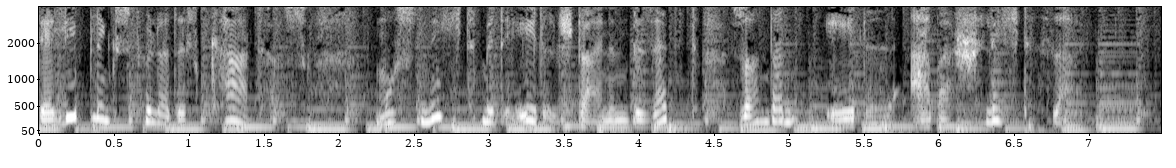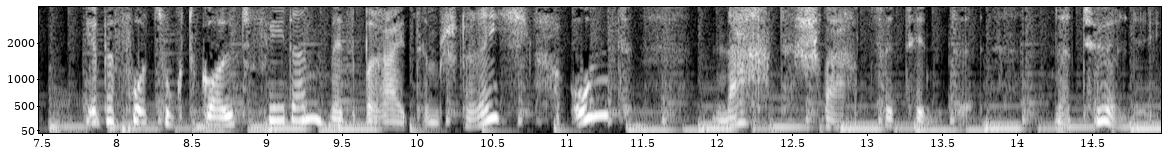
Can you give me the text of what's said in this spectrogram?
Der Lieblingsfüller des Katers muss nicht mit Edelsteinen besetzt, sondern edel, aber schlicht sein. Er bevorzugt Goldfedern mit breitem Strich und nachtschwarze Tinte. Natürlich.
